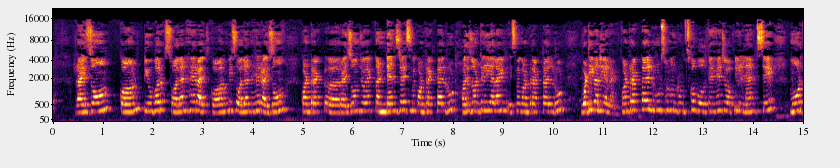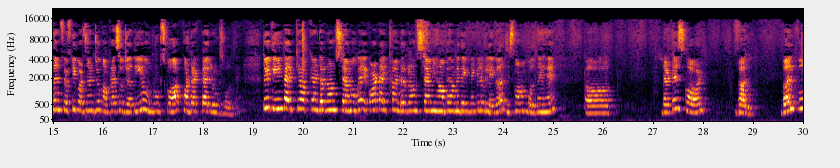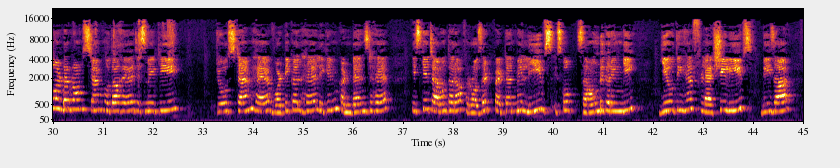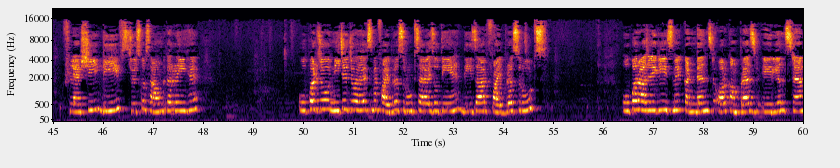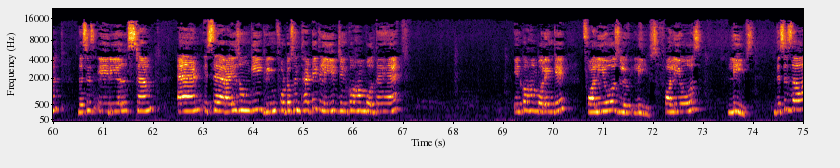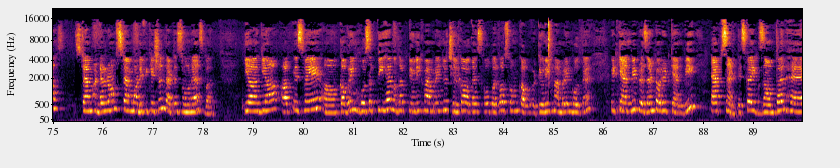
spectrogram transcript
rhizome corm tuber solid है कॉर्न भी सोलन है, राइजोम कॉन्ट्रैक्ट राइजोम जो है कंडेंस्ड है, इसमें कॉन्ट्रेक्टाइल रूट हॉरिजॉन्टली अलाइन इसमें contractile root vertically align contractile roots हम उन रूट्स को बोलते हैं जो अपनी लेंथ से मोर देन 50 परसेंट जो कंप्रेस हो जाती है, उन रूट्स को आप कॉन्ट्रेक्टाइल रूट्स बोलते हैं। तो ये तीन टाइप के आपके अंडरग्राउंड स्टेम हो गए। एक और टाइप का अंडरग्राउंड स्टेम यहाँ पे हमें देखने के लिए मिलेगा, जिसको हम बोलते हैं that is called bulb bulb वो अंडरग्राउंड स्टेम होता है जिसमें कि जो स्टेम है वर्टिकल है, लेकिन कंडेंस्ड है, इसके चारों तरफ़ रोजेट पैटर्न में लीव्स इसको सराउंड करेंगी। ये होती हैं fleshy leaves these are fleshy leaves जो इसको सराउंड कर रही हैं। ऊपर जो, नीचे जो है, इसमें फाइब्रस रूट्स अराइज होती हैं। दीज आर फाइब्रस रूट्स ऊपर आ जाएगी इसमें कंडेंस्ड और compressed aerial stem this is aerial stem and इससे अराइज होंगी ग्रीन फोटोसिंथेटिक लीव जिनको हम बोलते हैं, इनको हम बोलेंगे foliage leaves foliage leaves this is the stem underground stem modification that is known as bulb ये आ गया। अब इसमें कवरिंग हो सकती है मतलब ट्यूनिक मेम्ब्रेन जो छिलका होता है इसका ऊपर का, उसको हम ट्यूनिक मेम्ब्रेन बोलते हैं। इट कैन बी प्रेजेंट और इट कैन बी एबसेंट इसका एग्ज़ाम्पल है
